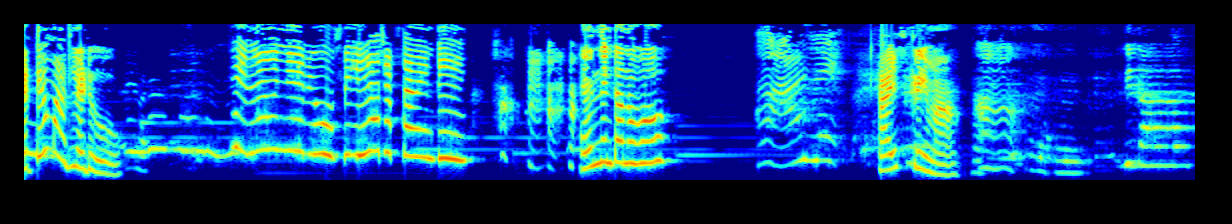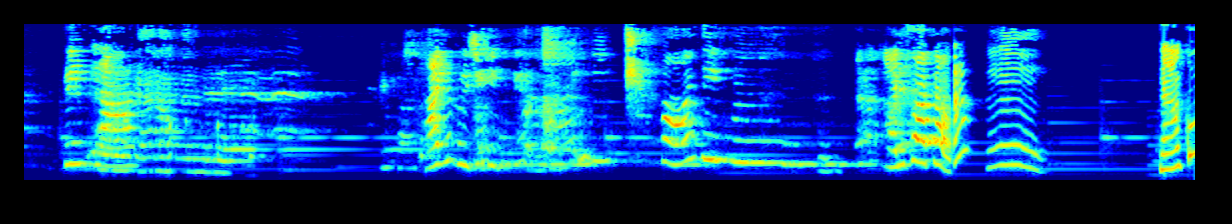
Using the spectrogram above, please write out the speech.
గట్టిగా మాట్లాడు. ఎలా ఉన్నారు? పిల్లలా చెప్తావేంటి? ఏం తింటావు నువ్వు? ఐస్ క్రీమా? నాకు?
